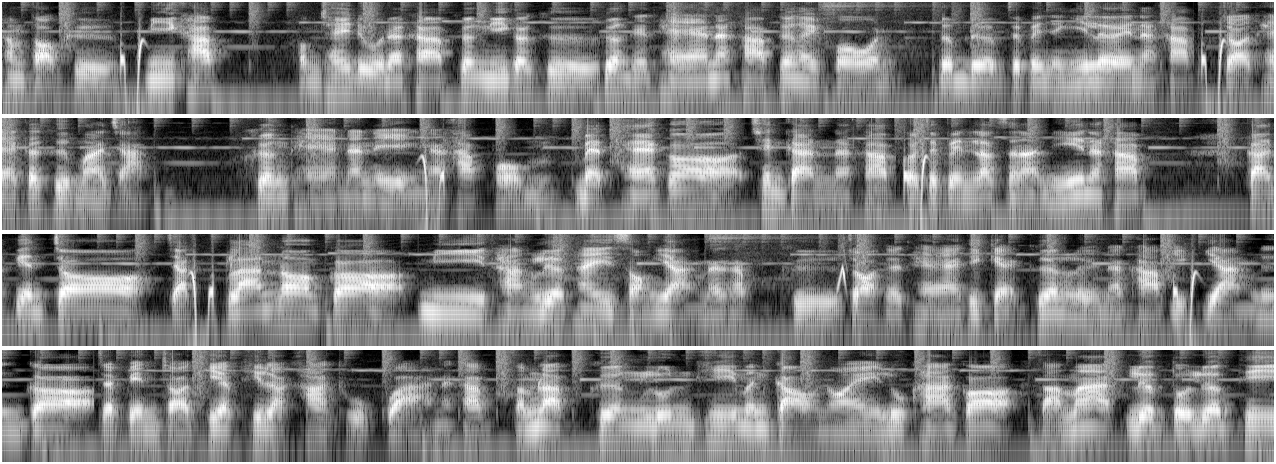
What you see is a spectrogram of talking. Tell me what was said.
คำตอบคือมีครับ ผมให้ดูนะครับ เครื่องนี้ก็คือเครื่องแท้ๆนะครับ เครื่อง iPhone เดิมๆจะเป็นอย่างนี้เลยนะครับ จอแท้ก็คือมาจาก เครื่องแท้นั่นเองนะครับผมแบตแท้ก็เช่นกันนะครับก็จะเป็นลักษณะนี้นะครับการเปลี่ยนจอจากร้านนอกก็มีทางเลือกให้ 2 อย่างนะครับ คือจอแท้ๆที่แกะเครื่องเลยนะครับ อีกอย่างหนึ่งก็จะเป็นจอเทียบที่ราคาถูกกว่านะครับสำหรับเครื่องรุ่นที่มันเก่าหน่อย ลูกค้าก็สามารถเลือกตัวเลือกที่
